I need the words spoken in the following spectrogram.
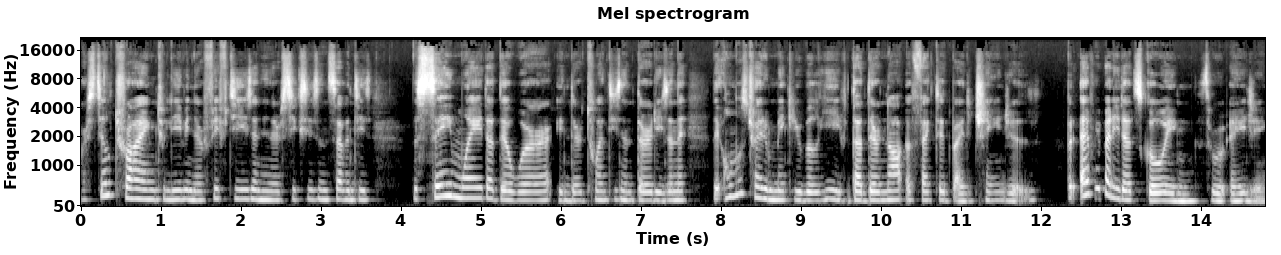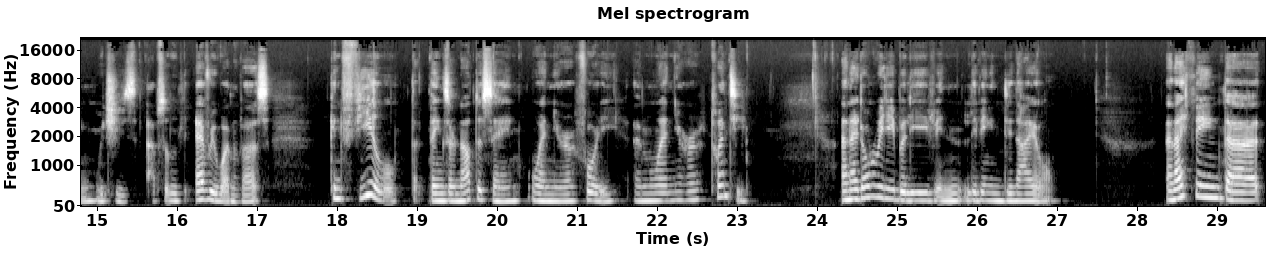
are still trying to live in their 50s and in their 60s and 70s the same way that they were in their 20s and 30s. And they, they almost try to make you believe that they're not affected by the changes. But everybody that's going through aging, which is absolutely every one of us, can feel that things are not the same when you're 40 and when you're 20. And I don't really believe in living in denial. And I think that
